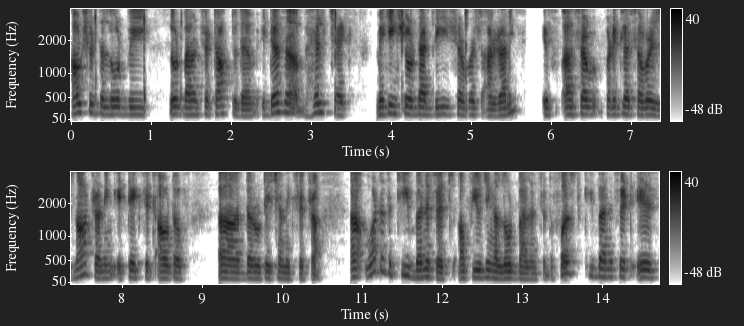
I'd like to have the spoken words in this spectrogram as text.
How should the load be load balancer talk to them? It does a health check making sure that these servers are running. If a particular server is not running it takes it out of uh, the rotation etc uh, what are the key benefits of using a load balancer? The first key benefit is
